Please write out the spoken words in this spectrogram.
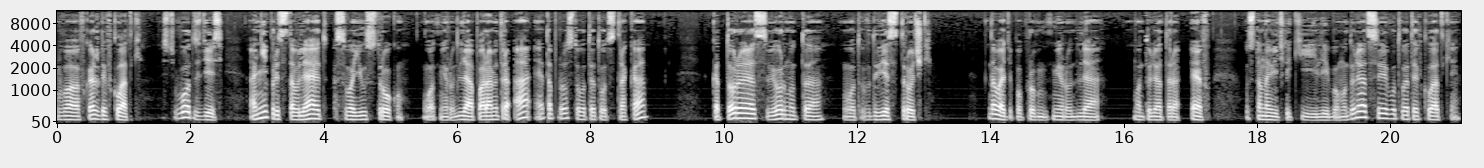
в, в каждой вкладке. То есть вот здесь они представляют свою строку. Вот, миру. Для параметра А это просто вот эта вот строка, которая свернута вот в две строчки. Давайте попробуем, к примеру, для модулятора F установить какие-либо модуляции вот в этой вкладке.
